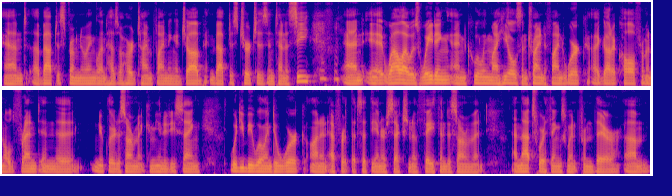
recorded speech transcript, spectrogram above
and a Baptist from New England has a hard time finding a job in Baptist churches in Tennessee. and it, while I was waiting and cooling my heels and trying to find work, I got a call from an old friend in the nuclear disarmament community saying, Would you be willing to work on an effort that's at the intersection of faith and disarmament? And that's where things went from there. Um,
